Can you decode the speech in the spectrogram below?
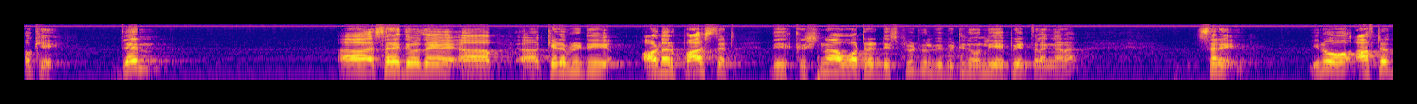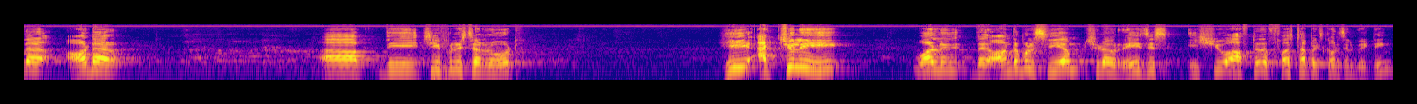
Okay, then, uh, sorry, there was a uh, uh, KWT order passed that the Krishna water dispute will You know, after the order, uh, the chief minister wrote, he actually, well, the honorable CM should have raised this issue after the first Apex Council meeting,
